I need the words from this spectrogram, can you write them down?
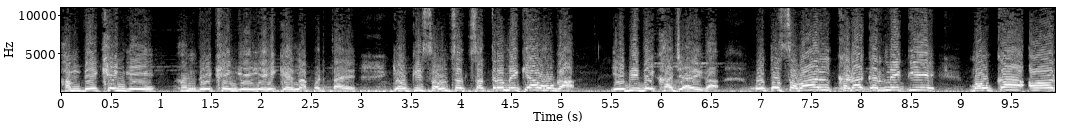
हम देखेंगे हम देखेंगे, यही कहना पड़ता है। क्योंकि संसद सत्र में क्या होगा, ये भी देखा जाएगा। वो तो सवाल खड़ा करने के मौका और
